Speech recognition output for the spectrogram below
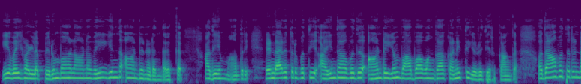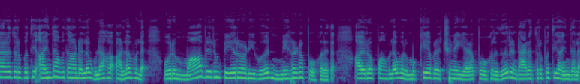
இவைகளில் பெரும்பாலானவை இந்த ஆண்டு நடந்திருக்கு. அதே மாதிரி ரெண்டாயிரத்தி இருபத்தி ஐந்தாவது ஆண்டையும் பாபா வங்கா கணித்து எழுதியிருக்காங்க. அதாவது ரெண்டாயிரத்தி இருபத்தி ஐந்தாவது ஆண்டில் உலக அளவில் ஒரு மாபெரும் பேரழிவு நிகழப்போகிறது ஐரோப்பாவில் ஒரு முக்கிய பிரச்சனை எழப்போகிறது. ரெண்டாயிரத்தி இருபத்தி ஐந்தில்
